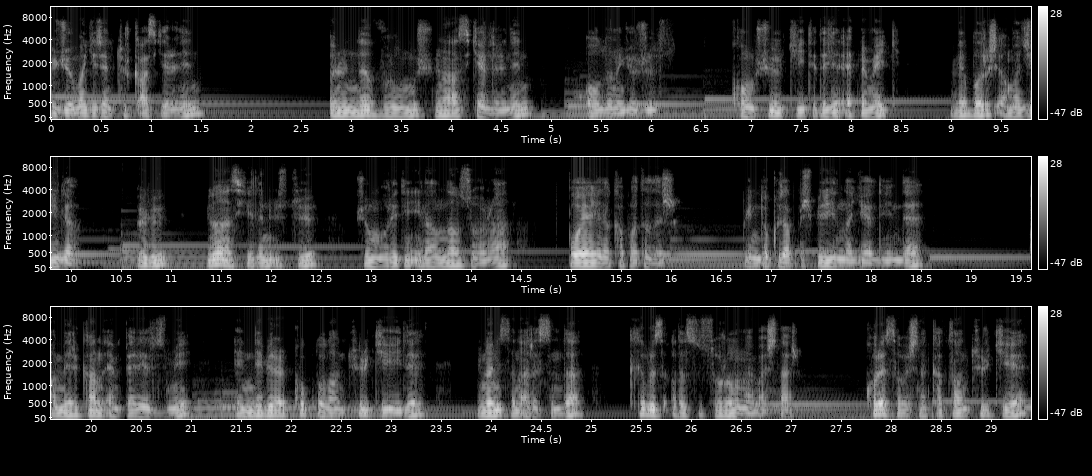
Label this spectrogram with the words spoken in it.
hücuma geçen Türk askerinin önünde vurulmuş Yunan askerlerinin olduğunu görürüz. Komşu ülkeyi tedirgin etmemek ve barış amacıyla ölü Yunan askerlerinin üstü Cumhuriyet'in ilanından sonra boyayla kapatılır. 1961 yılına geldiğinde Amerikan emperyalizmi elinde birer kukla olan Türkiye ile Yunanistan arasında Kıbrıs adası sorun olmaya başlar. Kore Savaşı'na katılan Türkiye,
